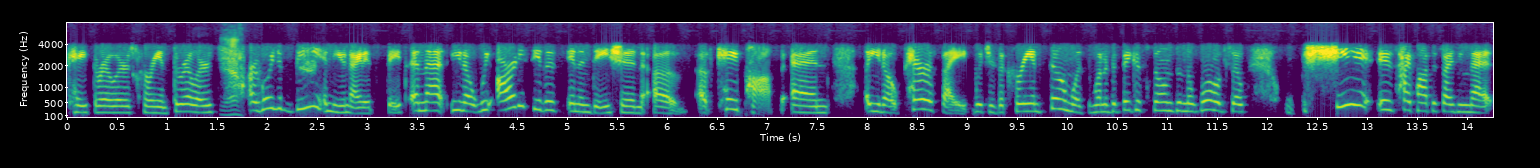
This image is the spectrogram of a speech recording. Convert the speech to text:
K thrillers, Korean thrillers, Yeah. are going to be in the United States, and that you know we already see this inundation of of K-pop and you know Parasite, which is a Korean film, was one of the biggest films in the world. So she is hypothesizing that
